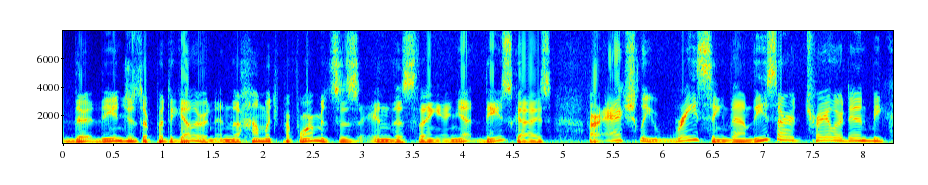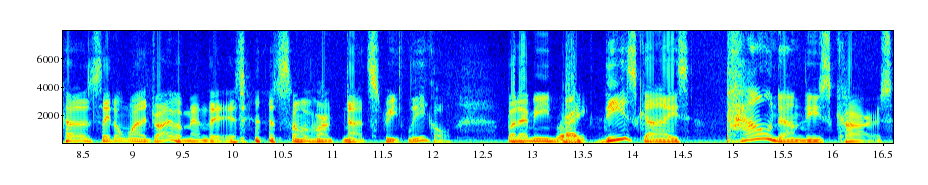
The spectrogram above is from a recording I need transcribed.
the the engines are put together and, and the, how much performance is in this thing, and yet these guys are actually racing them. These aren't trailered in because they don't want to drive them in. They, some of them are not street legal, but I mean, Right. these guys pound on these cars.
